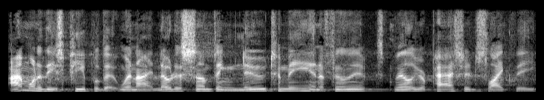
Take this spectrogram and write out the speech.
I'm one of these people that when I notice something new to me in a familiar passage like the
